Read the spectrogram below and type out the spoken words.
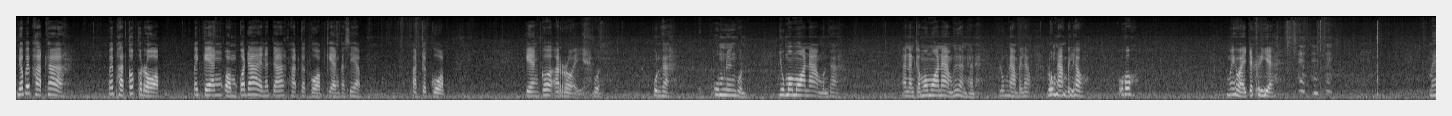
เดี๋ยวไปผัดค่ะ ไปผัดก็กรอบ ไปแกงอ่อมก็ได้นะจ๊ะผัดกระกรอบ แกงกระเสียบ ผัดกระกรอบ แกงก็อร่อยคุนคุณค่ะ อุ้มหนึ่งคุณอยู่มอมอน้ำคุนค่ะ อันนั้นกับมอมอน้ำคือกันค่ะลงน้ำไปแล้ว ลงน้ำไปแล้ว โอ้ไม่ไหวจะเคลียร์แม่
